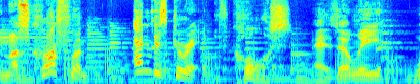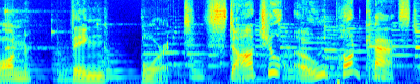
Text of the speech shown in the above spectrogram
We must crush them. End his career. Of course. There's only one thing for it. Start your own podcast.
